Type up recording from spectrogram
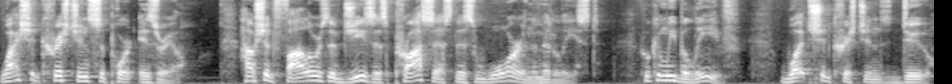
Why should Christians support Israel? How should followers of Jesus process this war in the Middle East? Who can we believe? What should Christians do?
